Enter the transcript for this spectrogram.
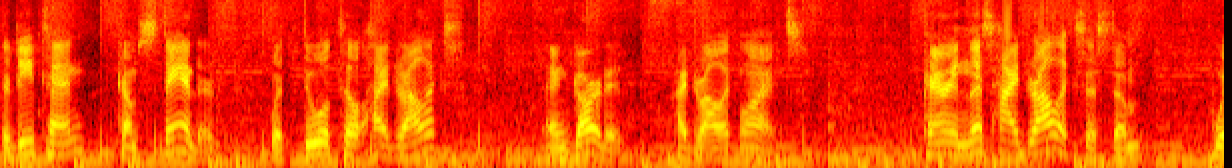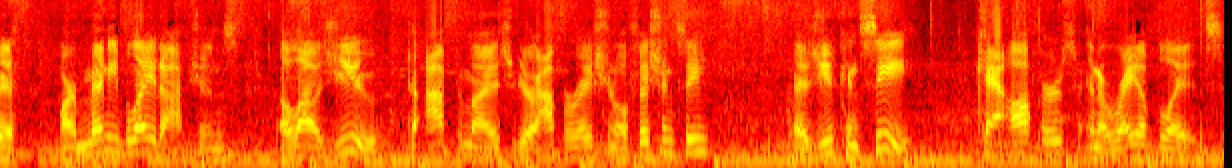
the D10 comes standard with dual tilt hydraulics and guarded hydraulic lines. Pairing this hydraulic system with our many blade options allows you to optimize your operational efficiency. As you can see, CAT offers an array of blades.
